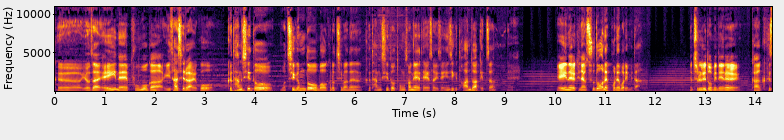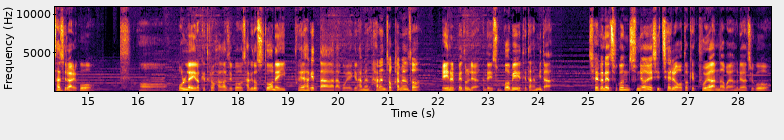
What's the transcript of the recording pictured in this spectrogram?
그 여자 애인의 부모가 이 사실을 알고 그 당시도 뭐 지금도 뭐 그렇지만은 그 당시도 동성애에 대해서 이제 인식이 더 안 좋았겠죠. 예. 애인을 그냥 수도원에 보내버립니다. 줄리 도미니를 그 사실을 알고 어, 몰래 이렇게 들어가가지고 자기도 수도원에 입회하겠다라고 얘기를 하면 하는 척하면서 애인을 빼돌려요. 근데 이 수법이 대단합니다. 최근에 죽은 수녀의 시체를 어떻게 구해야 안나 봐요. 그래가지고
